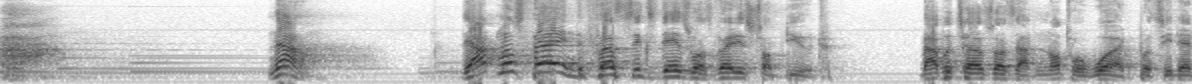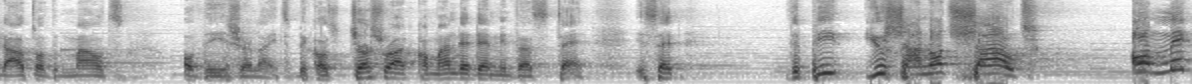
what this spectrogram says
Ah. Now, the atmosphere in the first six days was very subdued. Bible tells us that not a word proceeded out of the mouths of the Israelites because Joshua had commanded them in verse 10. He said, the you shall not shout or make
